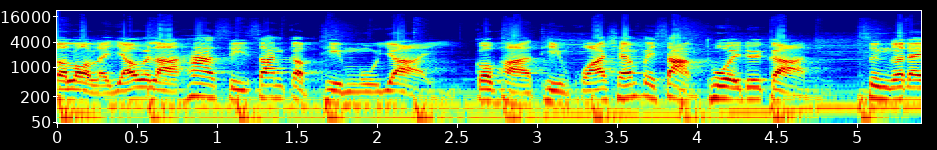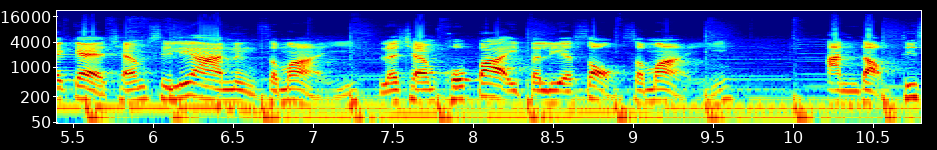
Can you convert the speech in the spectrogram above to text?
ตลอดระยะเวลา 5 ซีซั่นกับทีมงูใหญ่ ก็พาทีมคว้าแชมป์ไป 3 ถ้วยด้วยกัน ซึ่งก็ได้แก่แชมป์ซีเรียหนึ่งสมัย และแชมป์โคปาอิตาเลีย 2 สมัย อันดับที่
